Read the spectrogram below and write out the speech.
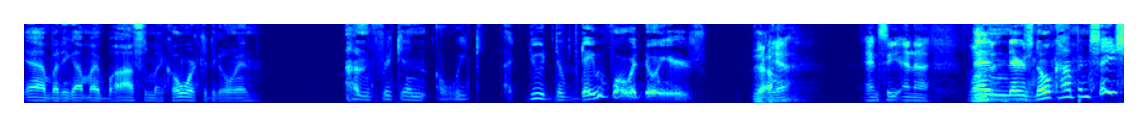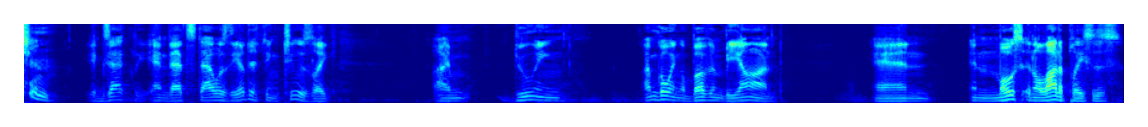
yeah, but he got my boss and my coworker to go in on freaking a week, dude. The day before with New Year's, Yeah. Yeah. And see, and uh, well, and there's no compensation. Exactly, and that's that was the other thing too. Is like I'm doing, I'm going above and beyond, and in most in a lot of places,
